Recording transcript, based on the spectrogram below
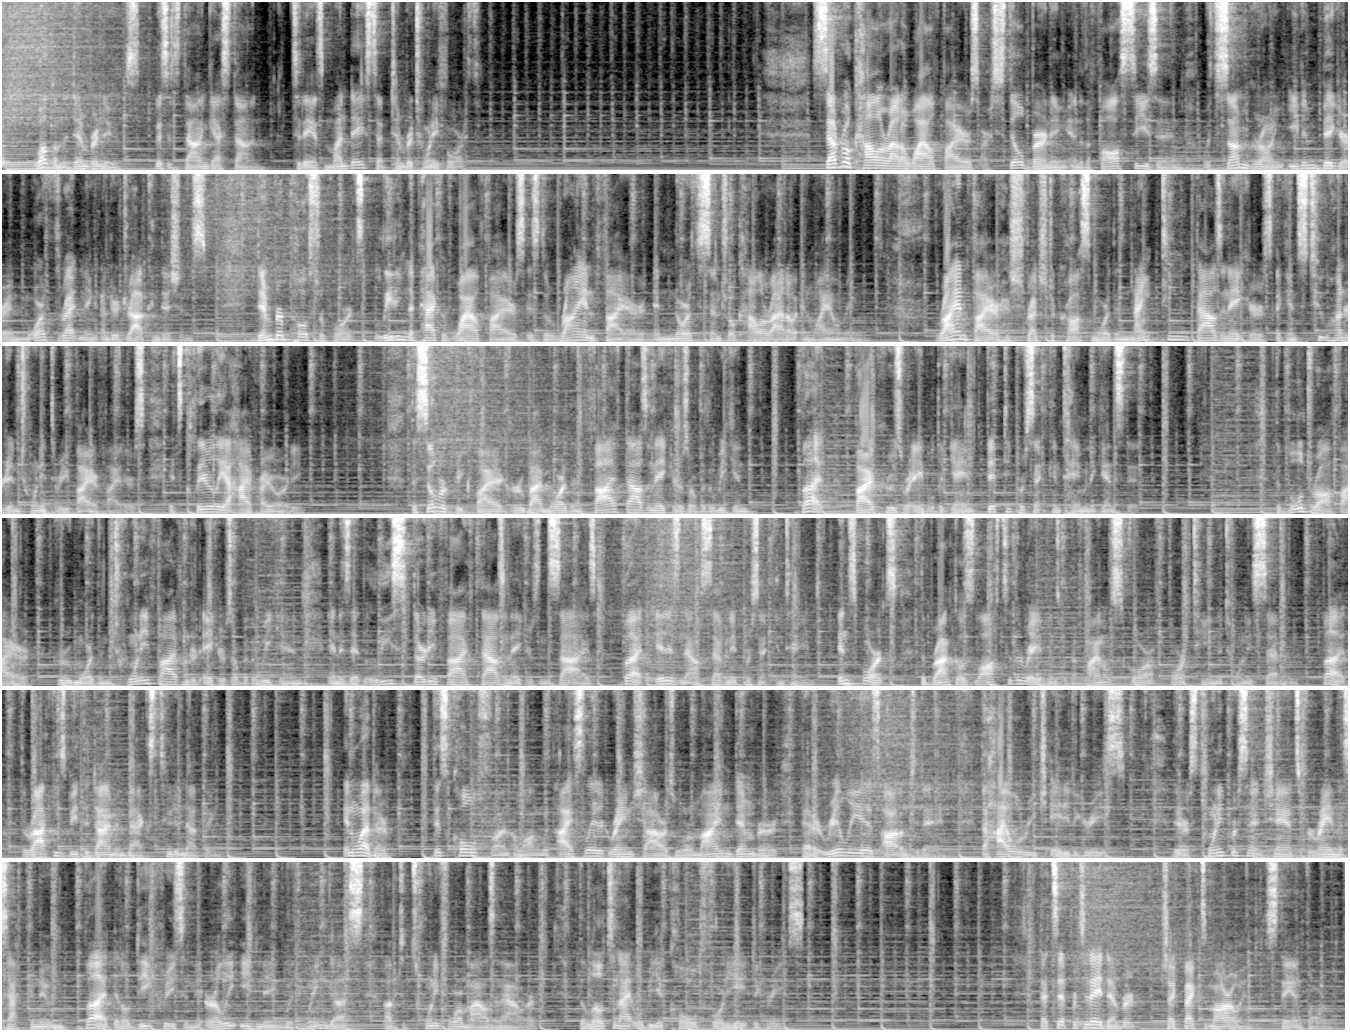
Welcome to Denver News. This is Don Gaston. Today is Monday, September 24th. Several Colorado wildfires are still burning into the fall season, with some growing even bigger and more threatening under drought conditions. Denver Post reports leading the pack of wildfires is the Ryan Fire in north central Colorado and Wyoming. Ryan Fire has stretched across more than 19,000 acres against 223 firefighters. It's clearly a high priority. The Silver Creek Fire grew by more than 5,000 acres over the weekend, but fire crews were able to gain 50% containment against it. The Bull Draw Fire grew more than 2,500 acres over the weekend and is at least 35,000 acres in size, but it is now 70% contained. In sports, the Broncos lost to the Ravens with a final score of 14 to 27, but the Rockies beat the Diamondbacks 2 to nothing. In weather, this cold front, along with isolated rain showers, will remind Denver that it really is autumn today. The high will reach 80 degrees. There is 20% chance for rain this afternoon, but it'll decrease in the early evening with wind gusts up to 24 miles an hour. The low tonight will be a cold 48 degrees. That's it for today, Denver. Check back tomorrow and stay informed.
